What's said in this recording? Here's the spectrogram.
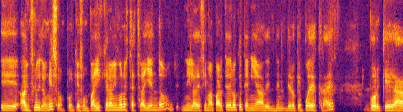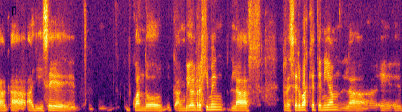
eh, ha influido en eso, porque es un país que ahora mismo no está extrayendo ni la décima parte de lo que tenía, de, lo que puede extraer, porque allí se, cuando cambió el régimen, las, reservas que tenían, la, eh,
